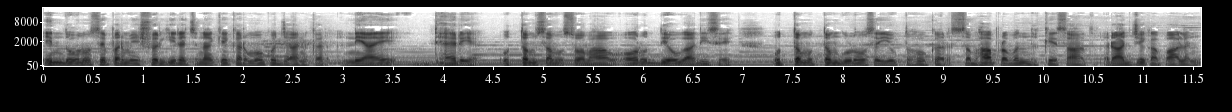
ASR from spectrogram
इन दोनों से परमेश्वर की रचना के कर्मों को जानकर, न्याय, धैर्य, उत्तम सब स्वभाव और उद्योग आदि से उत्तम उत्तम गुणों से युक्त होकर सभा प्रबंध के साथ राज्य का पालन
